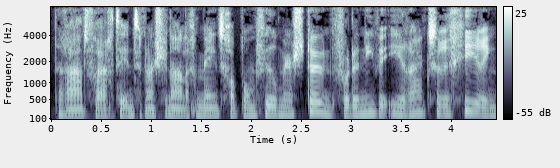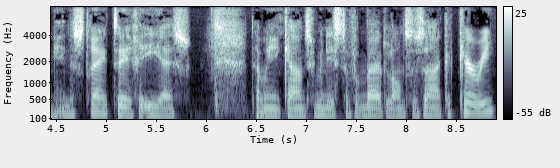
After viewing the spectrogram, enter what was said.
De raad vraagt de internationale gemeenschap om veel meer steun voor de nieuwe Iraakse regering in de strijd tegen IS. De Amerikaanse minister van Buitenlandse Zaken Kerry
